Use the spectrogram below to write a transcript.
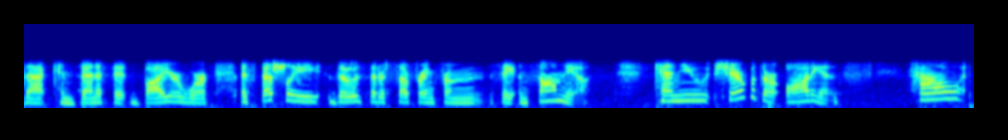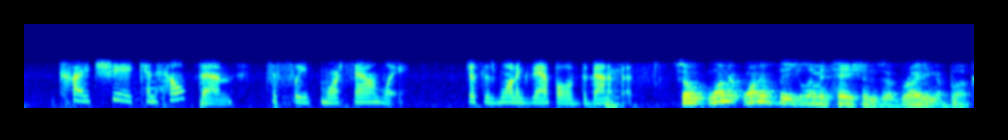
that can benefit by your work, especially those that are suffering from, say, insomnia. Can you share with our audience how Tai Chi can help them to sleep more soundly? Just as one example of the benefits. So one one of the limitations of writing a book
